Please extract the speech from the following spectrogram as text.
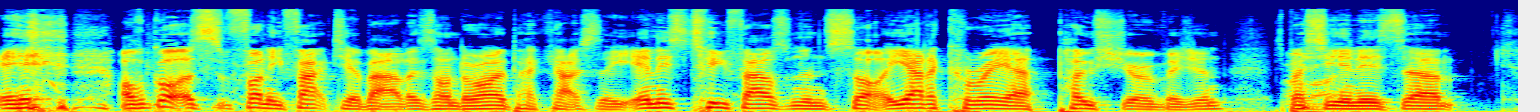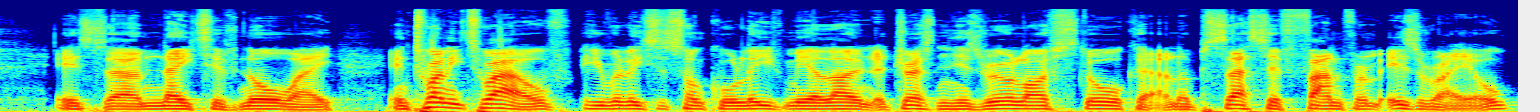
I've got a funny fact here about Alexander Rybak. Actually, in his 2000 so, he had a career post Eurovision, especially in his um, his um, native Norway. In 2012, he released a song called "Leave Me Alone," addressing his real life stalker, an obsessive fan from Israel.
